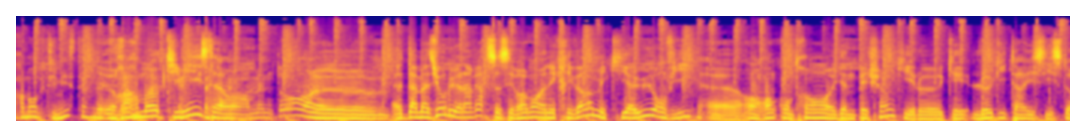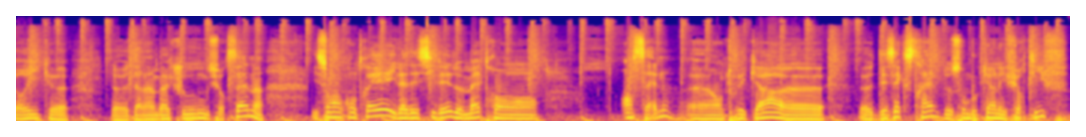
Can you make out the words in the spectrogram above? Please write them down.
Rarement optimiste. hein, euh, rarement optimiste. en même temps, euh, Damasio, lui, à l'inverse, c'est vraiment un écrivain, mais qui a eu envie, euh, en rencontrant Yann Péchin, qui est le, qui est le guitariste historique d'Alain Bachung sur scène, ils se sont rencontrés, il a décidé de mettre en en scène, en tous les cas, des extraits de son bouquin Les Furtifs.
